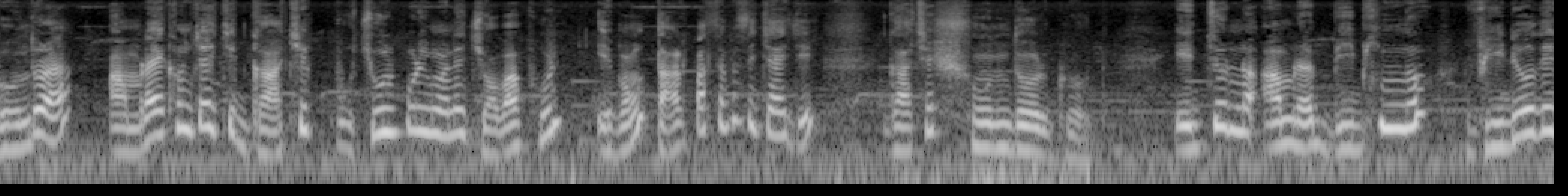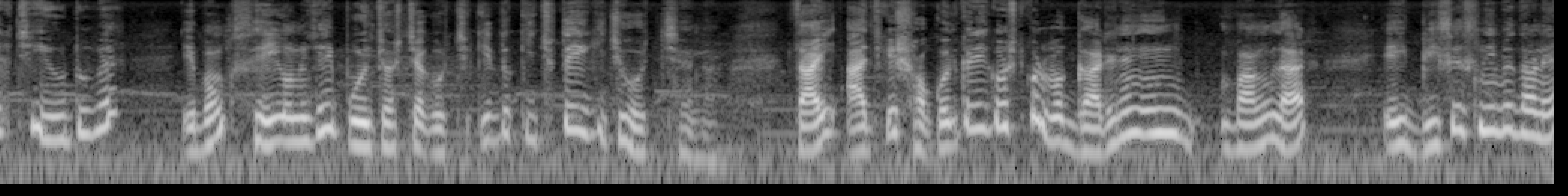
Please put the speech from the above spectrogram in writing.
বন্ধুরা, আমরা এখন চাইছি গাছে প্রচুর পরিমাণে জবা ফুল এবং তার পাশাপাশি চাইছি গাছের সুন্দর গ্রোথ। এর জন্য আমরা বিভিন্ন ভিডিও দেখছি ইউটিউবে এবং সেই অনুযায়ী পরিচর্যা করছি, কিন্তু কিছুতেই কিছু হচ্ছে না। তাই আজকে সকলকে রিকোয়েস্ট করব গার্ডেনিং ইন বাংলার এই বিশেষ নিবেদনে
